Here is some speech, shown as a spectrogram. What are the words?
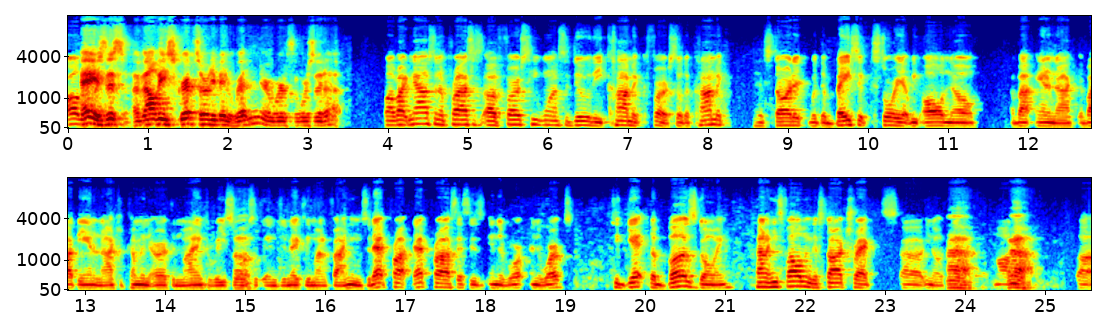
All hey, is this have all these scripts already been written, or where's where's it up? Well, right now it's in the process of first he wants to do the comic first. So the comic has started with the basic story that we all know about Anunnaki, about the Anunnaki coming to Earth and mining for resources oh. and genetically modifying humans. So that pro- that process is in the work in the works to get the buzz going. Kind of, he's following the Star Trek, uh, you know, uh, model. Uh,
